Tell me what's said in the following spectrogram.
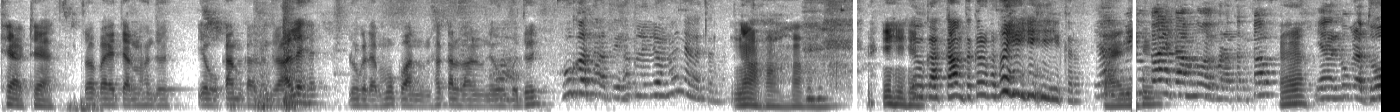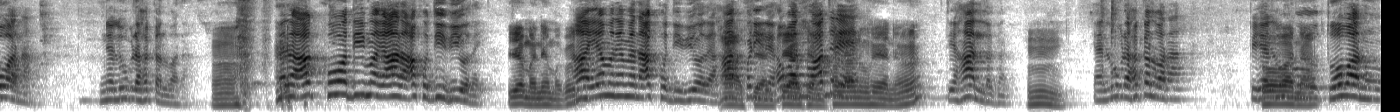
ઠેક ઠેક. જો ભાઈ અત્યારમાં હજુ એવું કામકાજ હજુ હાલે છે. લુગડા મૂકવાનું હકલવાનું ને એવું બધું હું હા હા. એવું કામ તો કરો કરો. કાંઈ કામ ન હોય પણ તને કહું. હા? એને લુગડા ધોવાના ને લુગડા હકલવાના. આખો દી માં યાર આખો દી વિયો રહે એ મને એમ હા એમ અને એમ આખો દી વ્યો હાથ પડી છે હવાનું આદરે છે ને તે હાલ લગન. હમ. ત્યાં લુગડા હકલવાના પછી ધોવાનું.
